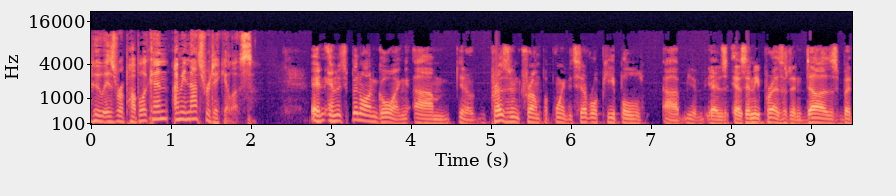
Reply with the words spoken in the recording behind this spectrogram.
who is Republican. I mean, that's ridiculous. And and it's been ongoing. Um, you know, President Trump appointed several people uh, as as any president does, but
